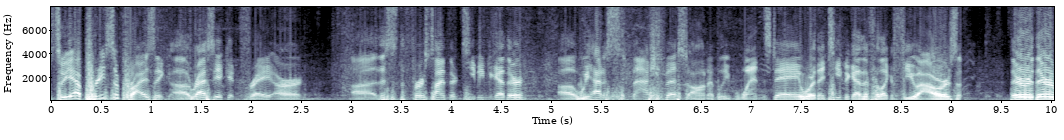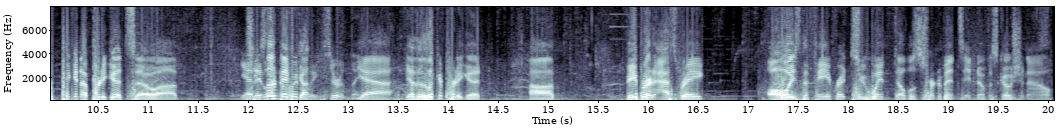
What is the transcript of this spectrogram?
so yeah, pretty surprising. Uh, Raziek and Freye are. Uh, this is the first time they're teaming together Uh, we had a Smash Fest on, I believe, Wednesday, where they teamed together for like a few hours, and they're they're picking up pretty good. So uh, Yeah, they seems like learn got- quickly, certainly. Yeah, yeah, they're looking pretty good. Um, Vapor and Asprey, always the favorite to win doubles tournaments in Nova Scotia now.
